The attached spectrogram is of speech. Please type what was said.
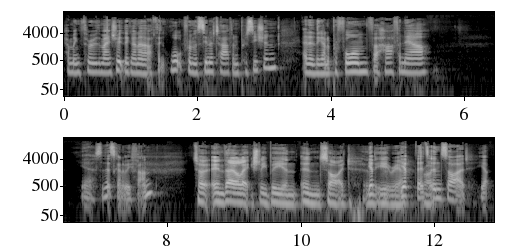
coming through the main street. They're going to, I think, walk from the cenotaph in procession and then they're going to perform for half an hour. Yeah, so that's going to be fun. So, and they'll actually be in inside in yep. the area. Yep, that's right. inside. Yep.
